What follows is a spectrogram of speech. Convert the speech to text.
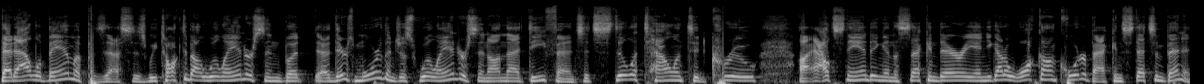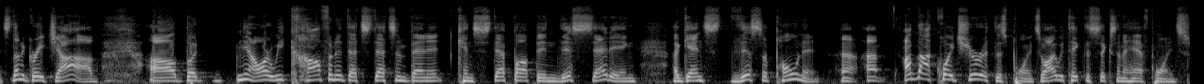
that Alabama possesses. We talked about Will Anderson, but uh, there's more than just Will Anderson on that defense. It's still a talented crew, uh, outstanding in the secondary, and you got a walk on quarterback in Stetson Bennett. It's done a great job, uh, but you know, are we confident that Stetson Bennett can step up in this setting against this opponent? Uh, I'm not quite sure at this point, so I would take the six and a half points.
